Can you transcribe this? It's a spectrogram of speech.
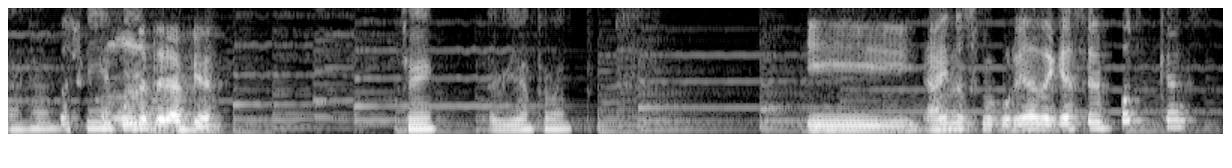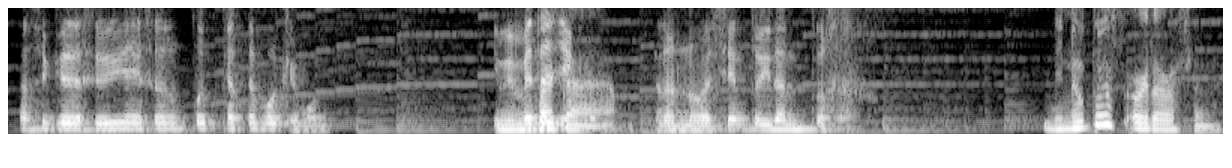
Ajá, es como una terapia. Sí, evidentemente. Y, ay, no se me ocurría de qué hacer podcast, así que decidí hacer un podcast de Pokémon. Y mi meta llega a los 900 y tanto. ¿Minutos o grabaciones?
